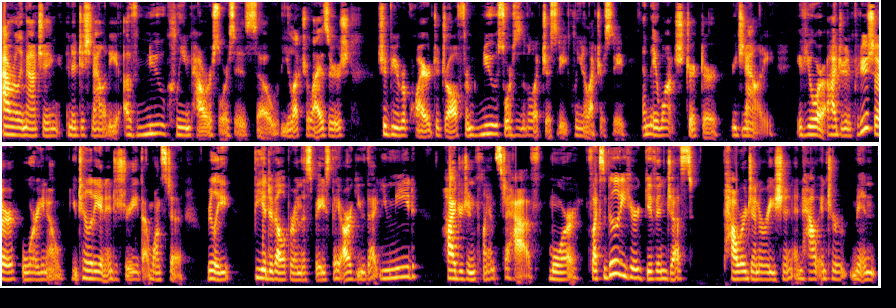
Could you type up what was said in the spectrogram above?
hourly matching and additionality of new clean power sources. So the electrolyzers should be required to draw from new sources of electricity, clean electricity, and they want stricter regionality. If you're a hydrogen producer or, you know, utility and industry that wants to really be a developer in this space, they argue that you need hydrogen plants to have more flexibility here given just power generation and how intermittent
